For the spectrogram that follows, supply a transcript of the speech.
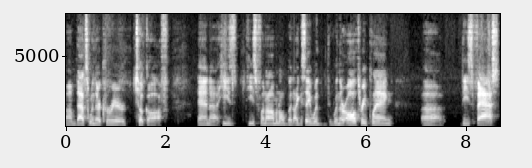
Um, that's when their career took off, and uh, he's he's phenomenal. But like I say, when when they're all three playing uh, these fast,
